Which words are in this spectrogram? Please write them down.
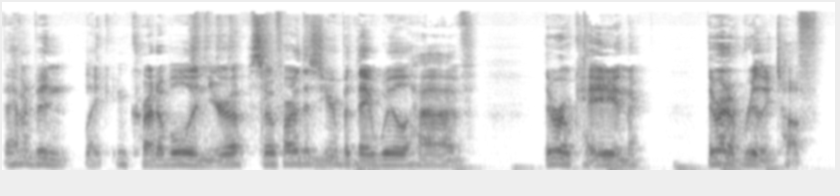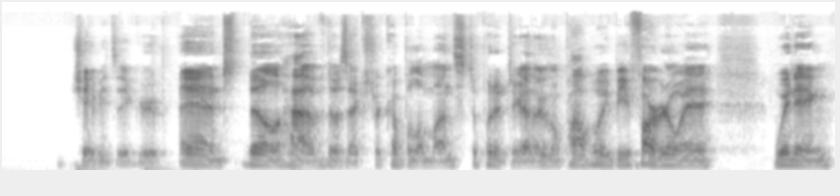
they haven't been like incredible in Europe so far this year, mm. but they will have they're okay in the they're in a really tough Champions League group, and they'll have those extra couple of months to put it together. They'll probably be far and away winning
